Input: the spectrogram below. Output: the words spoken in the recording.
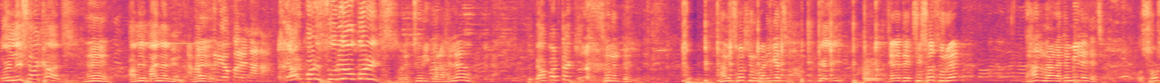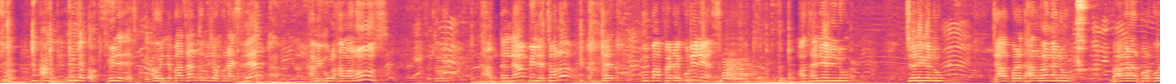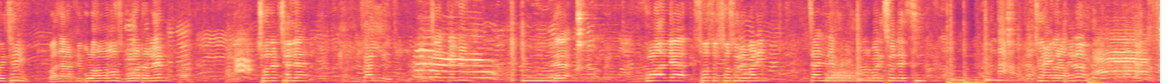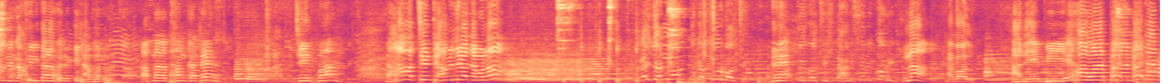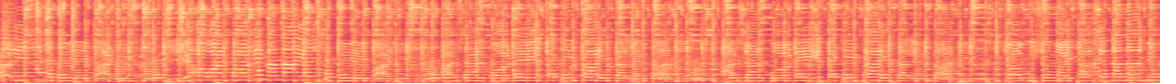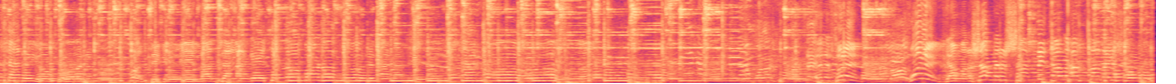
তুই নিশা খাস? হ্যাঁ। আমি মাইনা নিলাম আমার প্রিয় করে নানা এরপরে চুরিও করিস। ওটা চুরি করা হলো? তো ব্যাপারটা কি? শুনেন তাইলে আমি শ্বশুর বাড়ি গেছি। গেলি? যে দেখছি শ্বশুরে ধান ভাঙাতে মিলে যাচ্ছে ও শ্বশুর হাঙ্গে মিলে দাও? মিলে যাচ্ছে তো কইলে বাজান তুমি যখন আসলে আমি বুড়া মানুষ তুমি ধানটা নাও মিলে চলো। যে দু বাপ বেটায় কুটে নিয়ে আস মাথায় নিয়ে নিনু চলে গেলু যাওয়ার পরে ধান ভাঙানু, ভাঙানোর পর কইছি, বাজান, আপনি বুড়া মানুষ গোয়াটা নেন। আমি ছোলের ছেলে। আমি চাইতে নি গুণালিয়া শ্বশুর শ্বশুরের বাড়ি, চাল দিয়ে আমি আমার বাড়ি চলে এসেছি। চুরি করা হয় না? চুরি করা হলো কিনা বলো? আপনারা ধান কাটেন, জিন পান। হাত চিনতে আমি লিয়ে যাব না? তোকে চুর বলছে। হ্যাঁ। তুই বলছিস না আমি চুরি করি। না। হ্যাঁ বল। আরে বিয়ে হওয়ার পরে বিয়ে হওয়ার পরে নানা এসেছে বাড়ি। আসার পরে দেখি খাই তালের তালি। আসার পরে দেখি খাই তালের তালি। সব সময় থাকে নানা নিশার ওপর। বলতে গেলে লজ্জা লাগে সে তো বড় সুর নানা সাথের সাথে যাও হাত বানাই সবাই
